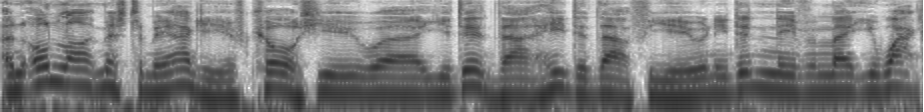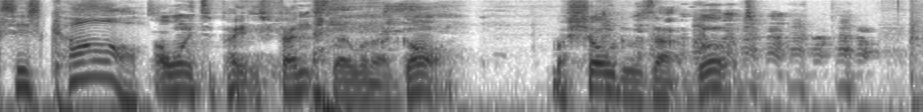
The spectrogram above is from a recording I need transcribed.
And unlike Mr. Miyagi, of course, you uh, you did that. He did that for you, and he didn't even make you wax his car. I wanted to paint his fence though when I got. My shoulder was that good.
